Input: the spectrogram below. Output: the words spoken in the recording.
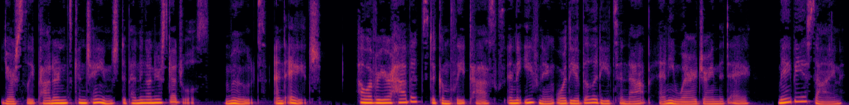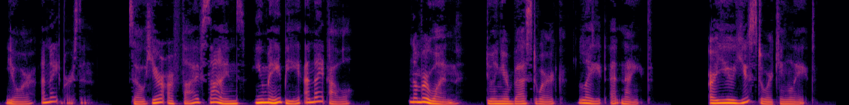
Your sleep patterns can change depending on your schedules, moods, and age. However, your habits to complete tasks in the evening or the ability to nap anywhere during the day may be a sign you're a night person. So here are five signs you may be a night owl. Number one, doing your best work late at night. Are you used to working late?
